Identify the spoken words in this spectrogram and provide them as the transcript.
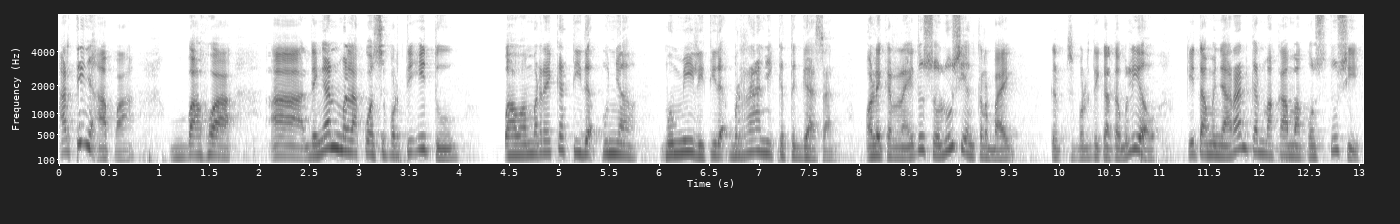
Artinya apa? Bahwa ah, dengan melakukan seperti itu bahwa mereka tidak punya memilih, tidak berani ketegasan. Oleh karena itu solusi yang terbaik seperti kata beliau, kita menyarankan Mahkamah Konstitusi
